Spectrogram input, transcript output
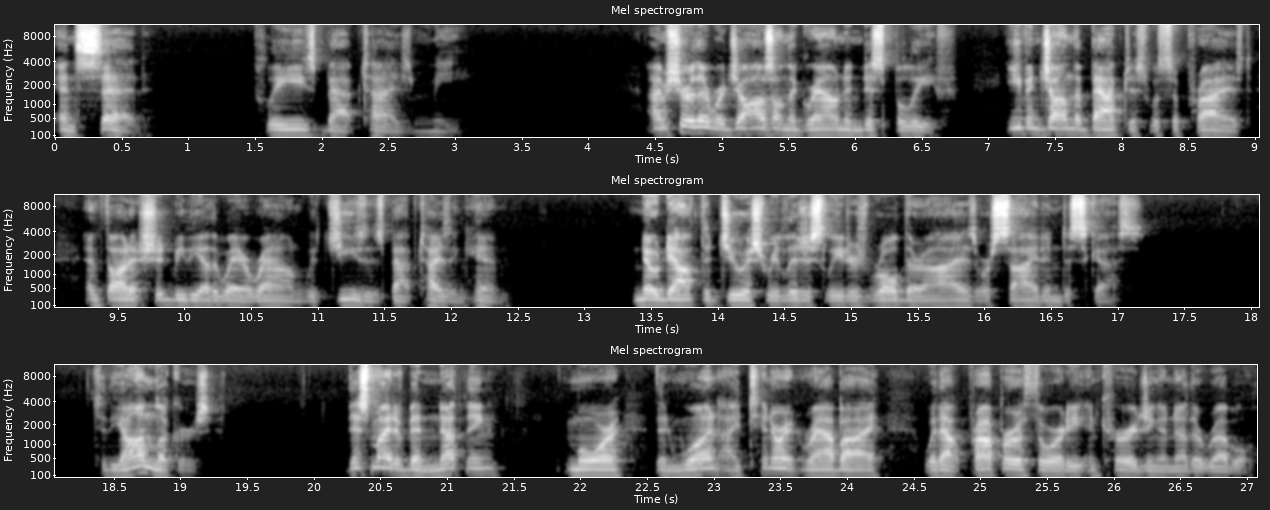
and said, Please baptize me. I'm sure there were jaws on the ground in disbelief. Even John the Baptist was surprised and thought it should be the other way around, with Jesus baptizing him. No doubt the Jewish religious leaders rolled their eyes or sighed in disgust to the onlookers. This might have been nothing more than one itinerant rabbi without proper authority encouraging another rebel.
